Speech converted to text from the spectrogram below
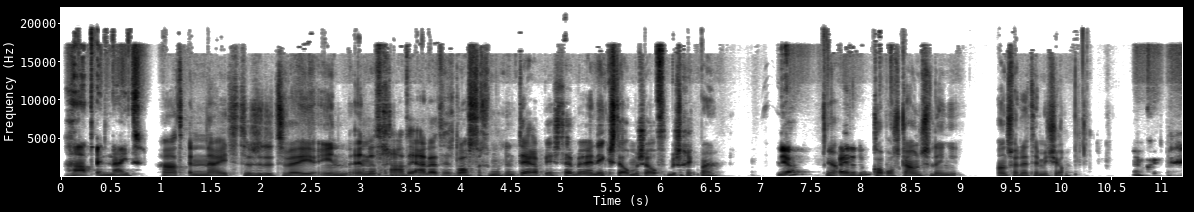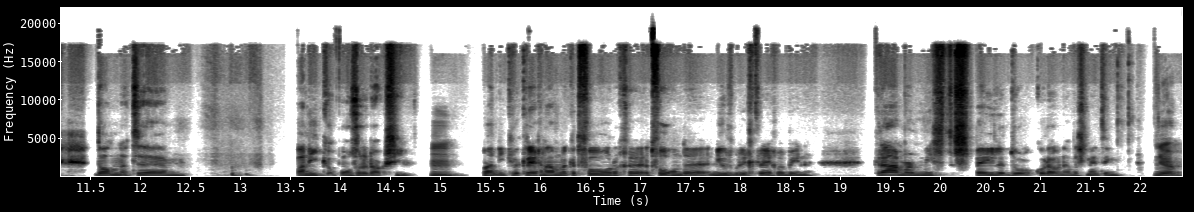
Haat en nijd. haat en nijd tussen de twee in. En dat gaat, ja, dat is lastig. Je moet een therapeut hebben en ik stel mezelf beschikbaar. Ja? Ja. Ga je dat doen? Couples counseling, Antoinette en Michel. Oké. Dan het ehm, paniek op onze redactie. Hmm. Paniek. We kregen namelijk het, vorige, het volgende nieuwsbericht kregen we binnen. Kramer mist spelen door coronabesmetting. Ja,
